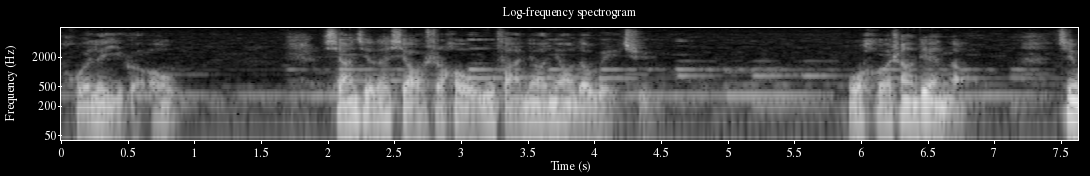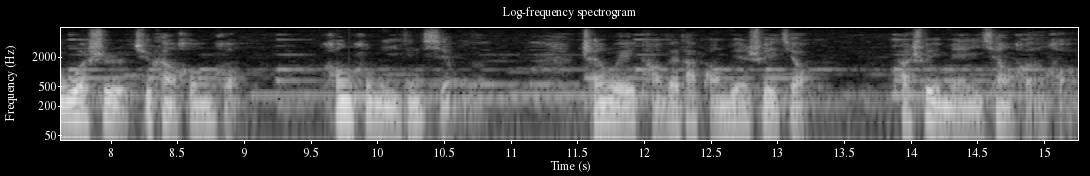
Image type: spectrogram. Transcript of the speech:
回了一个哦。想起了小时候无法尿尿的委屈。我合上电脑，进卧室去看哼哼，哼哼已经醒了，陈伟躺在他旁边睡觉，他睡眠一向很好。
